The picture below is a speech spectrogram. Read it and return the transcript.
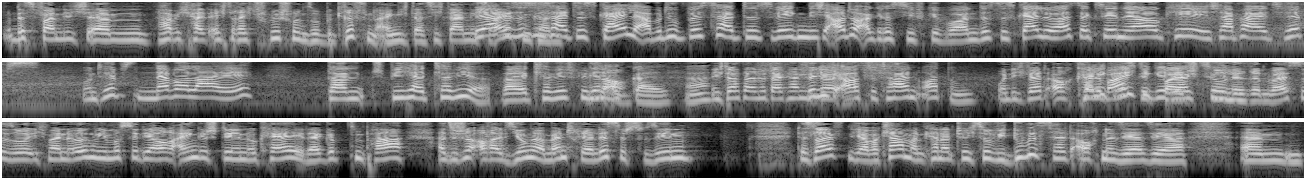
das fand ich, ähm, habe ich halt echt recht früh schon so begriffen eigentlich, dass ich da nichts Ja, aber reißen das kann. ist halt das Geile. Aber du bist halt deswegen nicht autoaggressiv geworden. Das ist das Geile. Du hast ja gesehen, ja, okay, ich habe halt Hips und Hips never lie. Dann spiele ich halt Klavier, weil Klavierspielen Genau. ist auch geil. Ja? ich dachte, da kann Finde ich auch total in Ordnung. Und ich werde auch keine Basketballspielerin, weißt du so. Ich meine, irgendwie musst du dir auch eingestehen, okay, da gibt's ein paar, also schon auch als junger Mensch realistisch zu sehen, das läuft nicht. Aber klar, man kann natürlich so wie du bist halt auch eine sehr, sehr, ähm,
